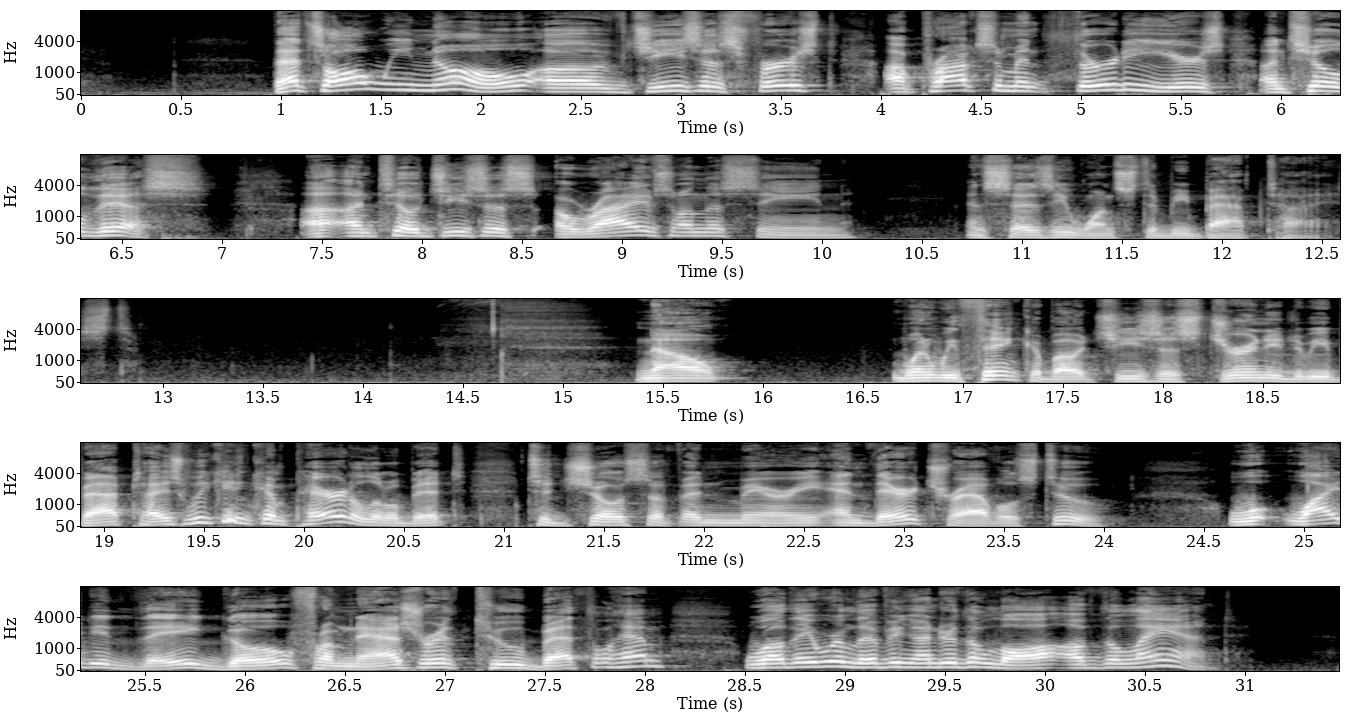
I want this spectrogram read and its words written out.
That's all we know of Jesus' first approximate 30 years until this, uh, until Jesus arrives on the scene and says he wants to be baptized. Now, when we think about Jesus' journey to be baptized, we can compare it a little bit to Joseph and Mary and their travels too. Why did they go from Nazareth to Bethlehem? Well, they were living under the law of the land.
